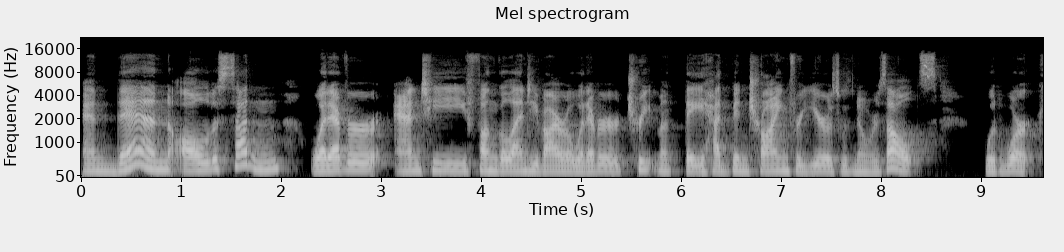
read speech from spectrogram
And then all of a sudden, whatever antifungal, antiviral, whatever treatment they had been trying for years with no results would work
